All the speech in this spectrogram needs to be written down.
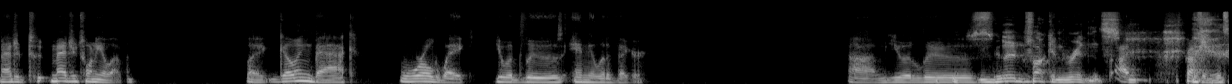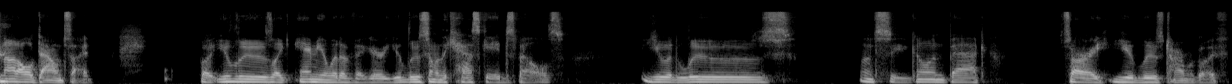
Magic t- Magic 2011, like going back, Worldwake, you would lose Amulet of Vigor. Um, you would lose. Good fucking riddance. I'm trust me, it's not all downside, but you lose like Amulet of Vigor. You lose some of the Cascade spells. You would lose. Let's see, going back. Sorry, you lose Tarmogoyf.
